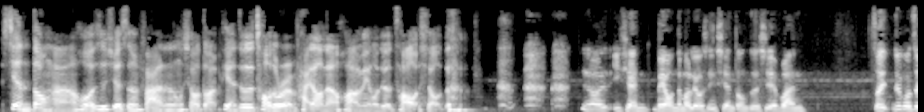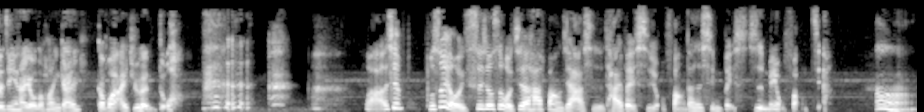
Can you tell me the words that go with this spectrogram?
线动啊，或者是学生发的那种小短片，就是超多人拍到那个画面，我觉得超好笑的。因为以前没有那么流行线动这些，不然最如果最近还有的话，应该搞不好 IG 很多。哇，而且不是有一次，就是我记得他放假是台北市有放，但是新北市没有放假。嗯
